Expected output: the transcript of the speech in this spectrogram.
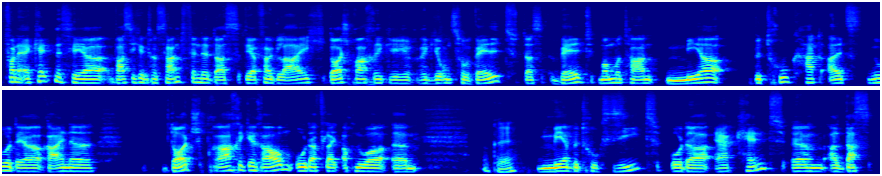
von der Erkenntnis her, was ich interessant finde, dass der Vergleich deutschsprachige Region zur Welt, dass Welt momentan mehr Betrug hat als nur der reine deutschsprachige Raum oder vielleicht auch nur ähm, okay. mehr Betrug sieht oder erkennt. Ähm, also das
